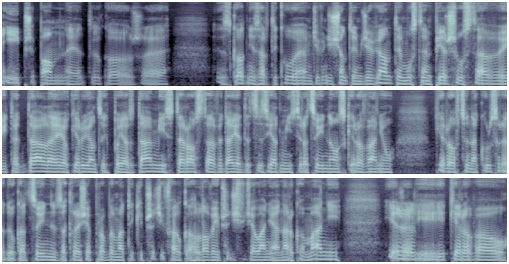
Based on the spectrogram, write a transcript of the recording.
I przypomnę tylko, że zgodnie z artykułem 99 ustęp 1 ustawy i tak dalej o kierujących pojazdami starosta wydaje decyzję administracyjną o skierowaniu kierowcy na kurs reedukacyjny w zakresie problematyki przeciwalkoholowej, przeciwdziałania narkomanii. Jeżeli kierował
